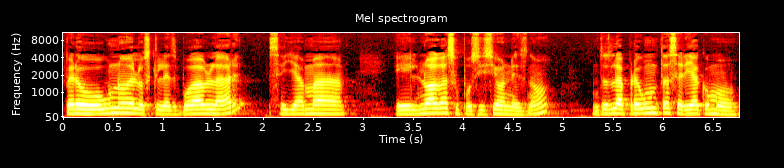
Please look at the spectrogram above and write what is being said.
pero uno de los que les voy a hablar se llama el no haga suposiciones, ¿no? Entonces la pregunta sería como,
